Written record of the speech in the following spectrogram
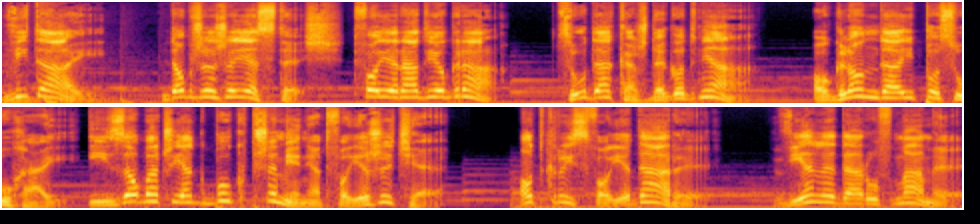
Witaj! Dobrze, że jesteś. Twoje radio gra. Cuda każdego dnia. Oglądaj, posłuchaj i zobacz, jak Bóg przemienia Twoje życie. Odkryj swoje dary. Wiele darów mamy,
